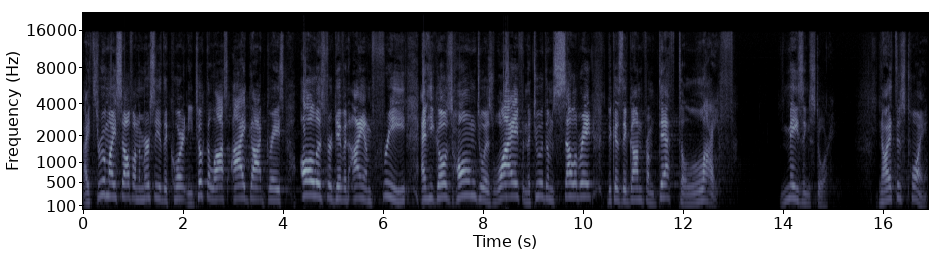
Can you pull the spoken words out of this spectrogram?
I threw myself on the mercy of the court, and he took the loss. I got grace. All is forgiven. I am free. And he goes home to his wife, and the two of them celebrate because they've gone from death to life. Amazing story. Now, at this point,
